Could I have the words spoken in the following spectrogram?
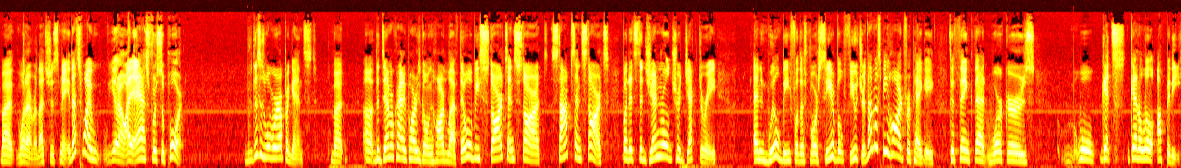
But whatever, that's just me. That's why, you know, I asked for support this is what we're up against. But uh, the Democratic Party is going hard left. There will be starts and starts, stops and starts, but it's the general trajectory and will be for the foreseeable future. That must be hard for Peggy to think that workers will get get a little uppity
